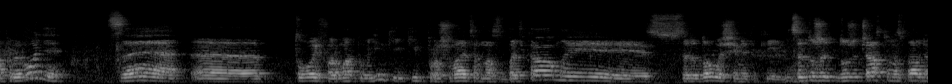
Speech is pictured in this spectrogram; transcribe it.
природі це е, той формат поведінки, який прошивається в нас з батьками, з середовищем і таке. Це дуже, дуже часто насправді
